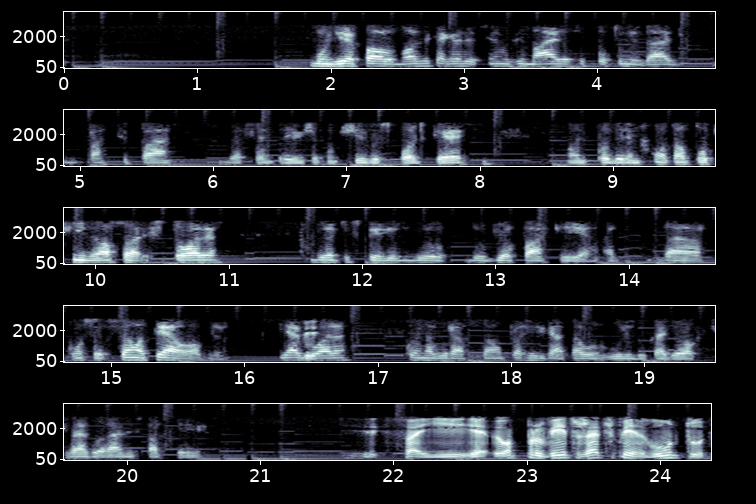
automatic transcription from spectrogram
Bom dia, Paulo. Nós é que agradecemos demais essa oportunidade de participar dessa entrevista contigo, esse podcast, onde poderemos contar um pouquinho da nossa história durante esse período do, do Bioparque, da concessão até a obra. E agora, com a inauguração, para resgatar o orgulho do carioca que vai adorar nesse passeio. Isso aí. Eu aproveito já te pergunto,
